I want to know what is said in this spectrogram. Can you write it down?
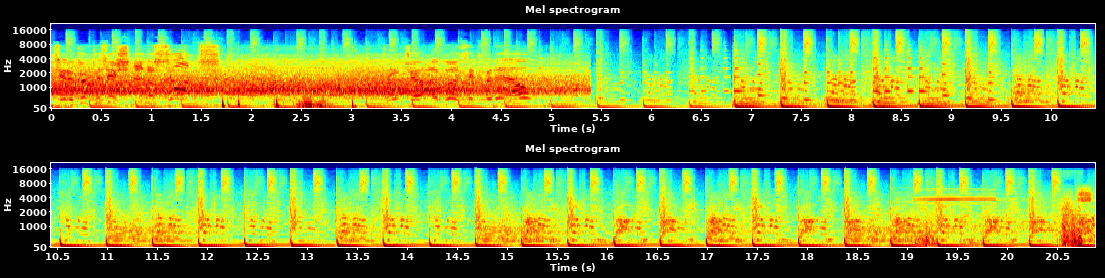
He's in a good position, and the shot! Danger averted for now. So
